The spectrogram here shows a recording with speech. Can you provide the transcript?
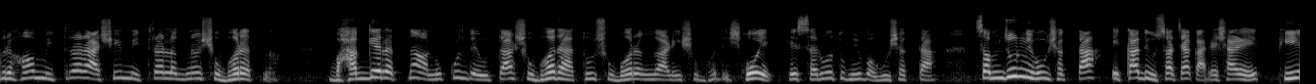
ग्रह मित्र राशी मित्र लग्न शुभरत्न भाग्यरत्न अनुकूल देवता शुभ धातू शुभ रंग आणि शुभ दिशा. होय हे सर्व तुम्ही बघू शकता. समजून घेऊ शकता एका दिवसाच्या कार्यशाळेत फी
